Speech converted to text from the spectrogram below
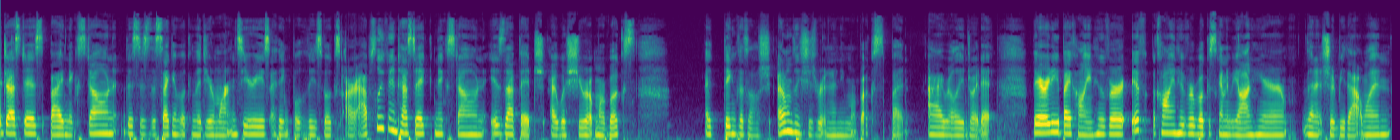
Justice by Nic Stone. This is the second book in the Dear Martin series. I think both of these books are absolutely fantastic. Nic Stone is that bitch. I wish she wrote more books. I think that's all. She, I don't think she's written any more books, but I really enjoyed it. Verity by Colleen Hoover. If a Colleen Hoover book is going to be on here, then it should be that one.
